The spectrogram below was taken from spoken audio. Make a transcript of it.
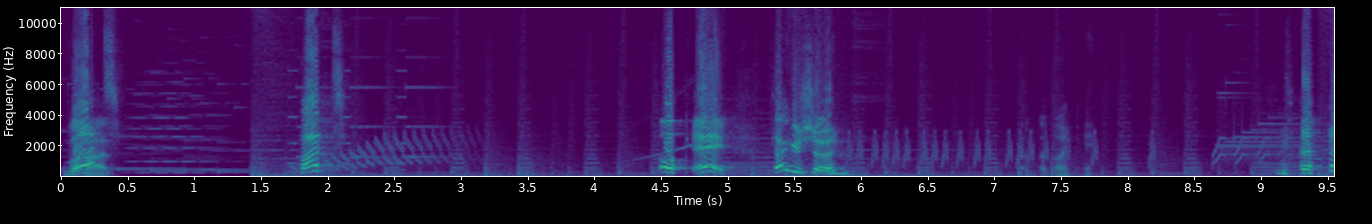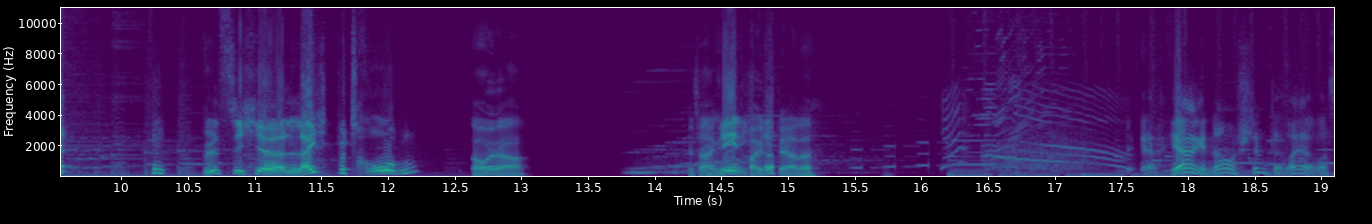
Was? Was? Okay, Dankeschön. Fühlst dich äh, leicht betrogen? Oh ja. Mit eigentlich Wenig, ne? Ja, ja, genau, stimmt, da war ja was.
